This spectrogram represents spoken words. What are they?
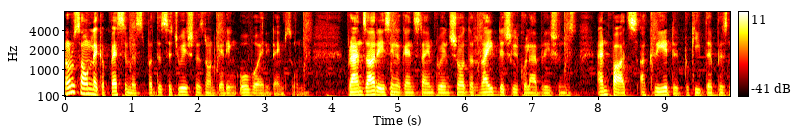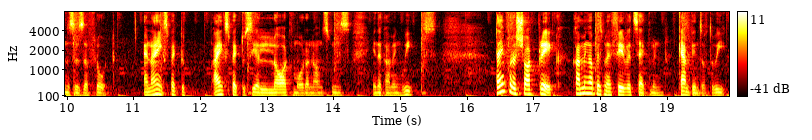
Not to sound like a pessimist, but the situation is not getting over anytime soon. Brands are racing against time to ensure the right digital collaborations and paths are created to keep their businesses afloat. And I expect to I expect to see a lot more announcements in the coming weeks. Time for a short break. Coming up is my favorite segment, Campaigns of the Week.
